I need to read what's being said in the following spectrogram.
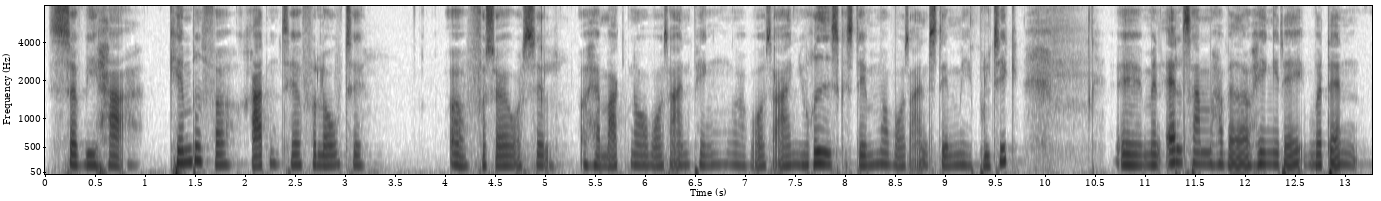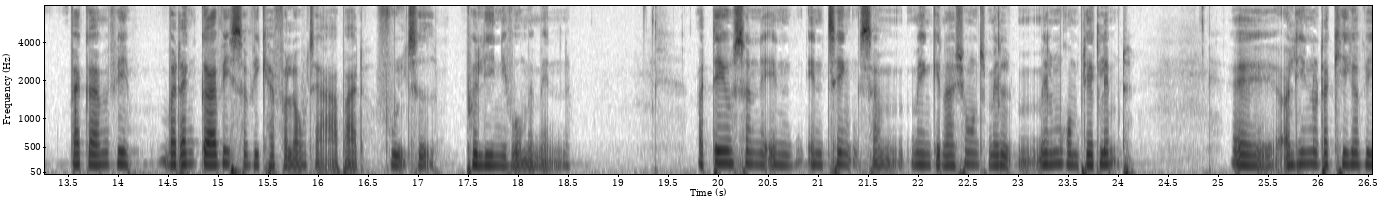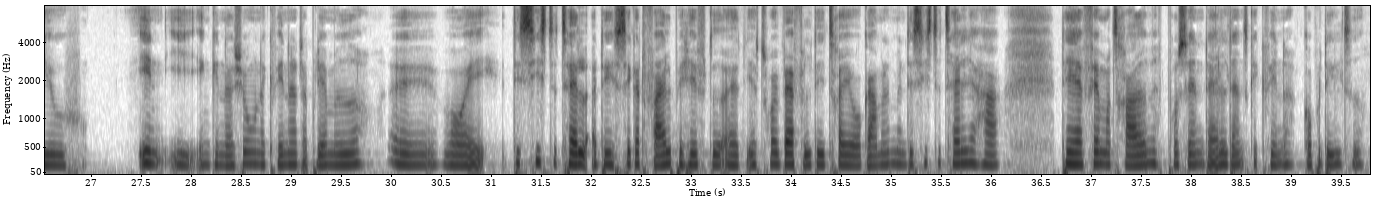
Så vi har kæmpet for retten til at få lov til at forsørge os selv og have magten over vores egen penge og vores egen juridiske stemme og vores egen stemme i politik. Øh, men alt sammen har været afhængigt af, hvordan, hvad gør vi, hvordan gør vi, så vi kan få lov til at arbejde fuldtid på lige niveau med mændene. Og det er jo sådan en, en ting, som med en generations mellemrum bliver glemt. Øh, og lige nu der kigger vi jo ind i en generation af kvinder, der bliver møder, øh, hvor det sidste tal, og det er sikkert fejlbehæftet, og jeg tror i hvert fald, det er tre år gammelt, men det sidste tal, jeg har, det er 35 procent af alle danske kvinder går på deltid.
